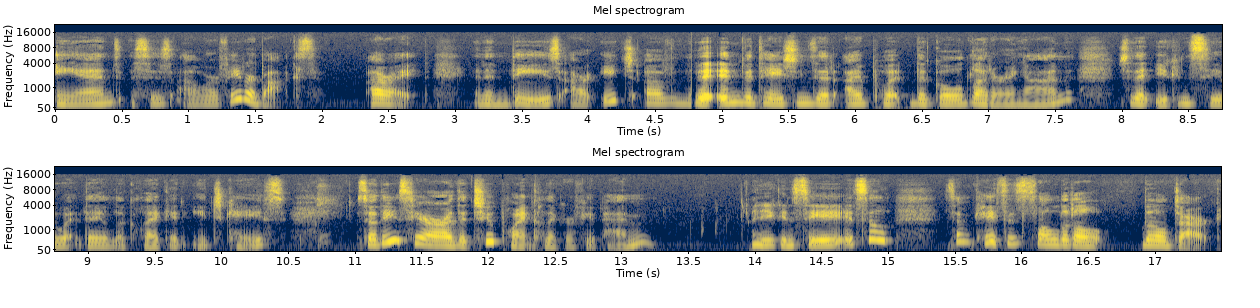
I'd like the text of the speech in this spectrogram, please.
And this is our favor box. All right. And then these are each of the invitations that I put the gold lettering on so that you can see what they look like in each case. So these here are the two point calligraphy pen. And you can see it's a some cases it's a little little dark.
